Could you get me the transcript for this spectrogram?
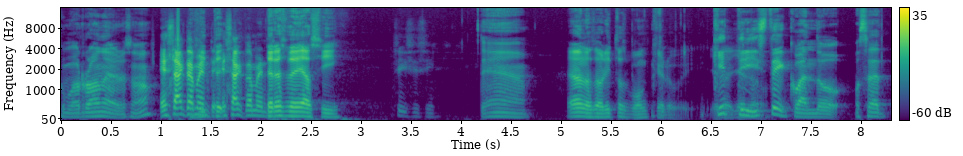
Como runners, ¿no? Exactamente, te- exactamente. 3D así. Sí, sí, sí. Damn. Eran los Doritos Bunker, güey. Qué no. triste cuando, o sea,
